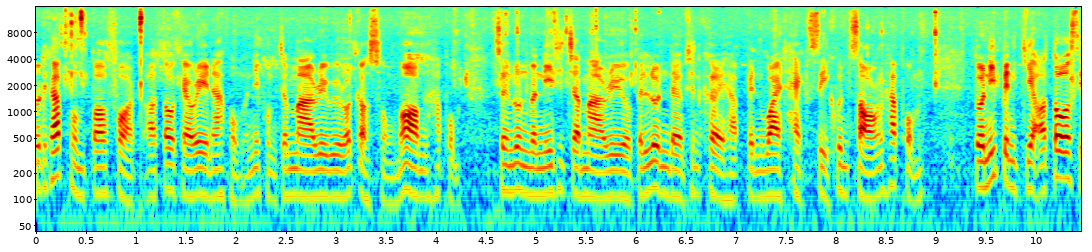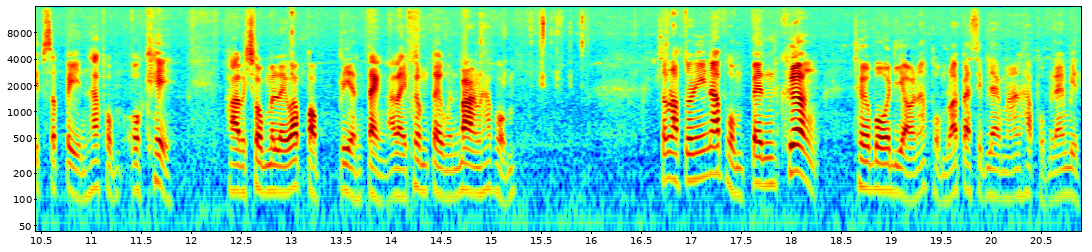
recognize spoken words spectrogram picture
สวัสดีครับ ผมปอฟอร์ดออโต้แกลลี่นะครับผมวันนี้ผมจะมารีวิวรถก่อนส่งมอบนะครับผมซึ่งรุ่นวันนี้ที่จะมารีวิวเป็นรุ่นเดิมเช่นเคยครับ เป็น y t e c 4คูณ2นะครับผม ตัวนี้เป็นเกียร์ออโต้10 สปีดนะครับผม โอเค พาไปชมมาเลยว่าปรับเปลี่ยนแต่งอะไรเพิ่มเติมกันบ้างนะครับผมสำหรับตัวนี้นะผมเป็นเครื่อง ทอร์โบเดี่ยวนะผม 180 แรงม้านะครับผมแรงบิด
